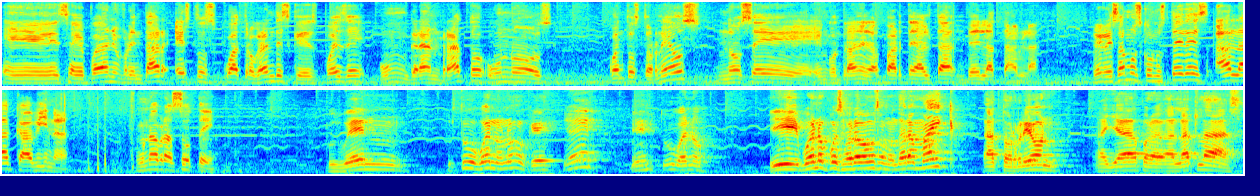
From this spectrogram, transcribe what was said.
eh, se puedan enfrentar estos cuatro grandes que después de un gran rato, unos cuantos torneos, no se encontrarán en la parte alta de la tabla. Regresamos con ustedes a la cabina. Un abrazote. Pues ven, estuvo bueno, ¿no? ¿O qué? Eh, Eh. estuvo bueno. Y bueno, pues ahora vamos a mandar a Mike a Torreón, allá para al Atlas,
